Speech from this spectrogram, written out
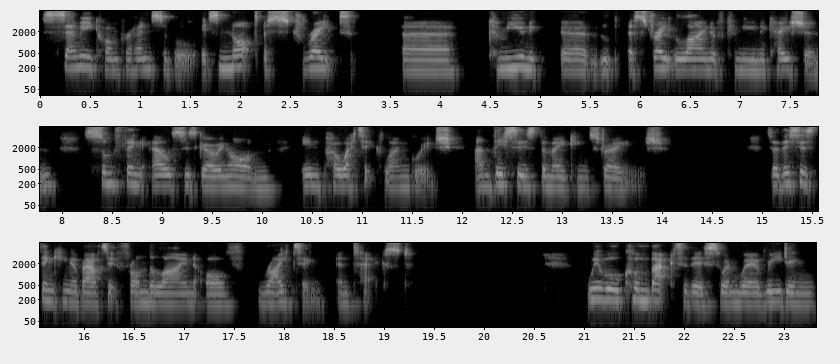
semi comprehensible, it's not a straight uh, communi- uh, a straight line of communication. Something else is going on in poetic language, and this is the making strange. So this is thinking about it from the line of writing and text. We will come back to this when we're reading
